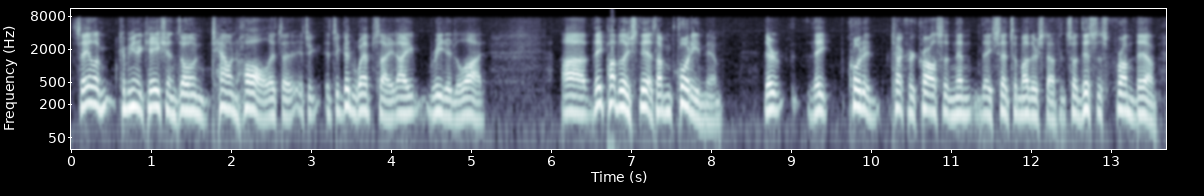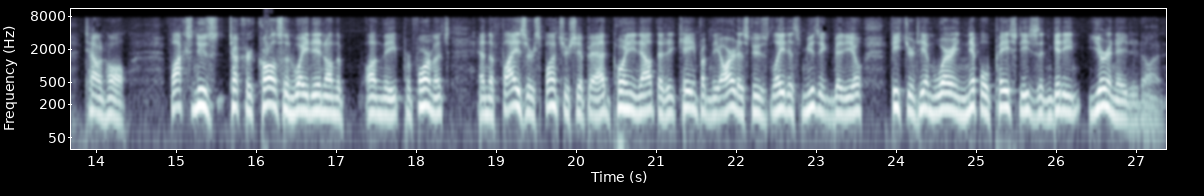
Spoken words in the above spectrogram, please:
Salem Communications owned Town Hall. It's a it's a it's a good website. I read it a lot. Uh, they published this. I'm quoting them. They're, they quoted Tucker Carlson, then they said some other stuff. And so this is from them, Town Hall. Fox News Tucker Carlson weighed in on the on the performance and the Pfizer sponsorship ad, pointing out that it came from the artist whose latest music video featured him wearing nipple pasties and getting urinated on.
